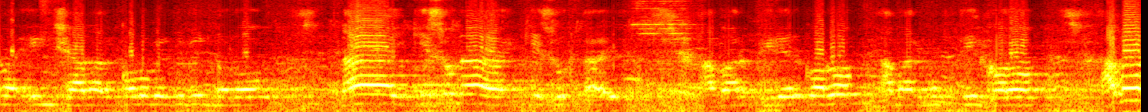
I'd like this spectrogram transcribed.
আমার হিংসা, আমার কলমের বিভিন্ন রোগ। নাই, কিছু নাই কিছু নাই। আমার পীরের গরম, আমার মুক্তির গরম, আমার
